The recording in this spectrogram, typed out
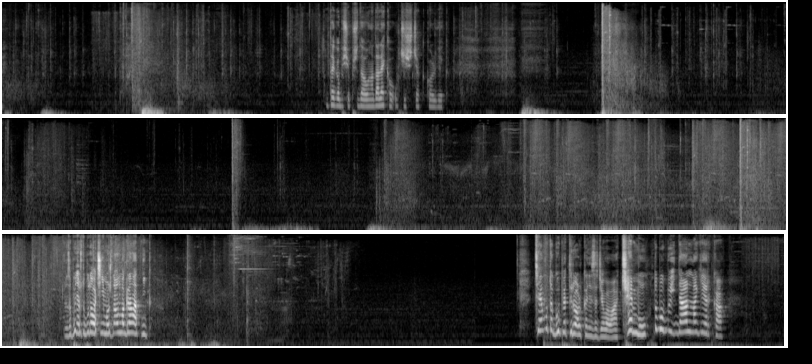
Tego by się przydało na daleko uciszyć jakkolwiek. Zapomniał, że budować nie można, on ma granatnik. Czemu ta głupia tyrolka nie zadziałała? Czemu? To byłaby idealna gierka.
